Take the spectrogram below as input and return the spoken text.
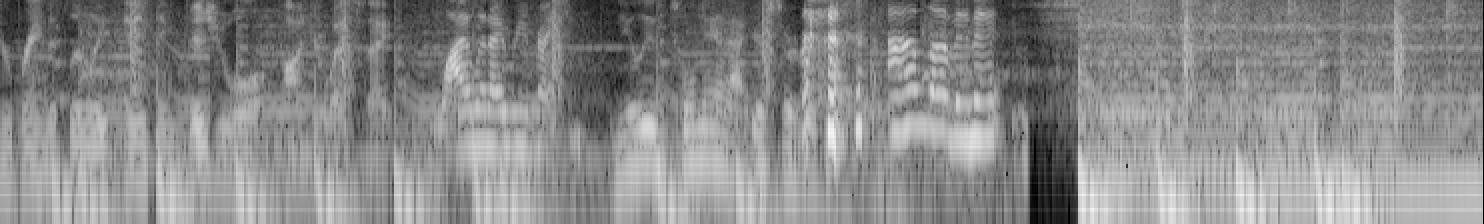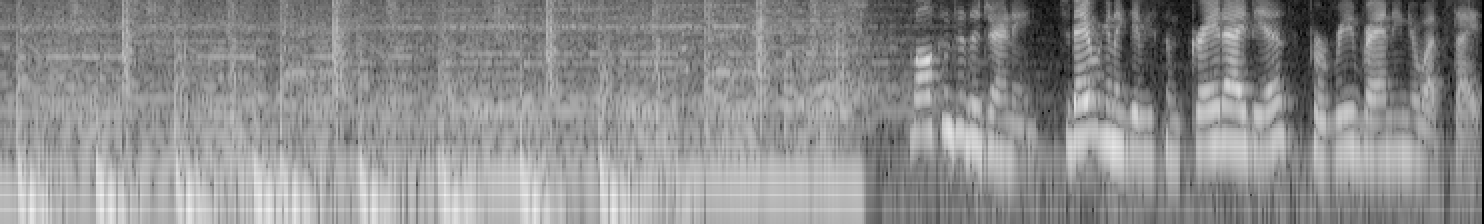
Your brand is literally anything visual on your website. Why would I rebrand? Nealey the Toolman at your service. I'm loving it. Welcome to the journey. Today we're going to give you some great ideas for rebranding your website.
